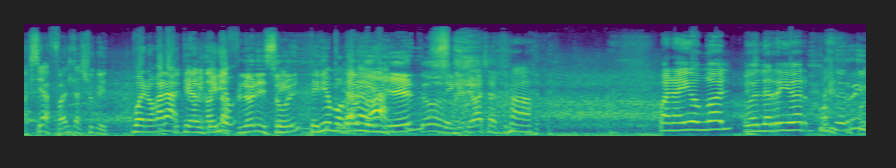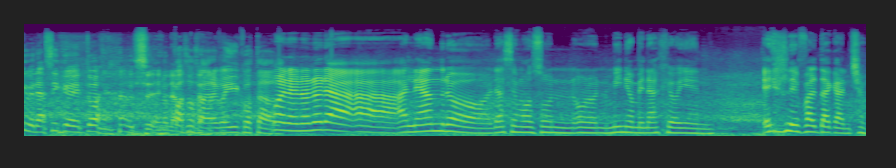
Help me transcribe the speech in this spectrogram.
Hacía falta yo que. Bueno, ganaste hoy. tantas flores hoy. Teníamos ganas de, bien. de que te vayas Ah. Bueno, hay un gol, gol de River. Gol de River, así que esto, Sí, los pasos puta a cualquier costado. Bueno, en honor a, a- a Leandro le hacemos un, un mini homenaje hoy en, en Le Falta Cancha.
